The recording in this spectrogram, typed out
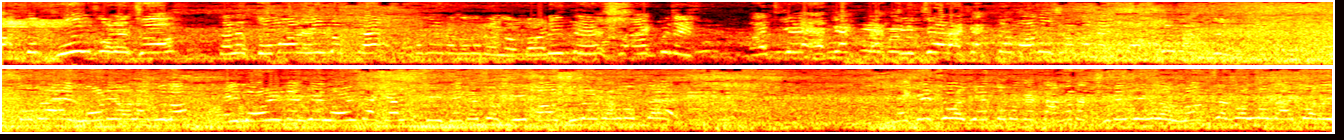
আছে ভুল করেছ। তাহলে তোমার এই লোকটা বাড়িতে এক মিনিট। আজকে এক একটা টিচার এক একটা মানুষ ওখানে কষ্ট পাচ্ছে তোমরা এই লরিওয়ালাগুলো, এই লরিটা যে লরিটা গেল, সেই দেখেছ কি মাল ছিল মধ্যে? দেখেছ যে তোমাকে টাকাটা ছুড়ে দিয়ে গেল? লজ্জা করল না করে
